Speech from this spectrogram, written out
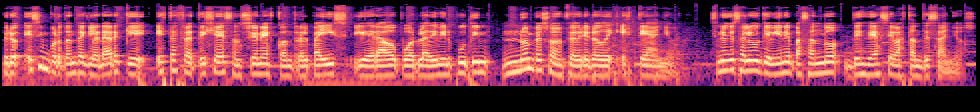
Pero es importante aclarar que esta estrategia de sanciones contra el país liderado por Vladimir Putin no empezó en febrero de este año, sino que es algo que viene pasando desde hace bastantes años.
